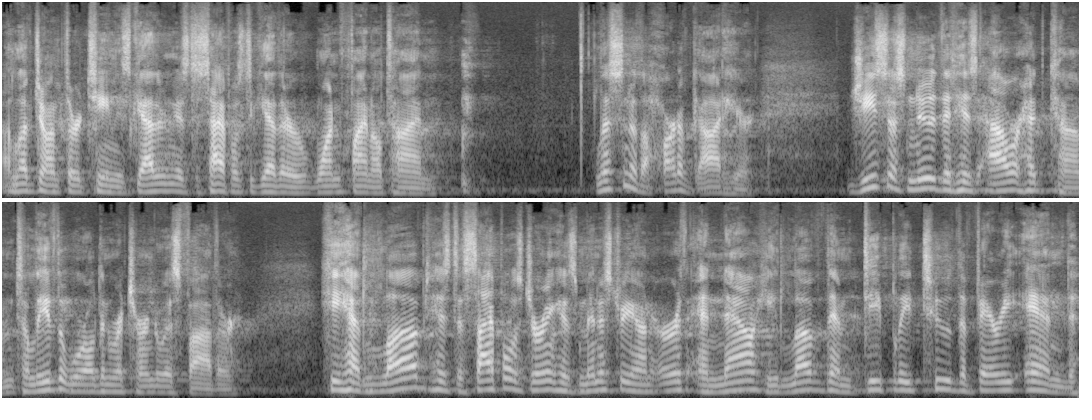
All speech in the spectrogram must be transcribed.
I love John 13. He's gathering his disciples together one final time. Listen to the heart of God here. Jesus knew that his hour had come to leave the world and return to his Father. He had loved his disciples during his ministry on earth, and now he loved them deeply to the very end.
